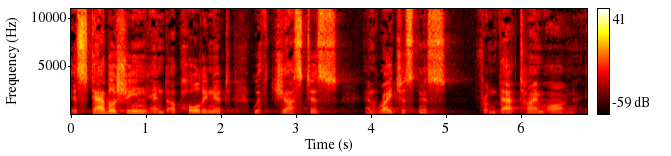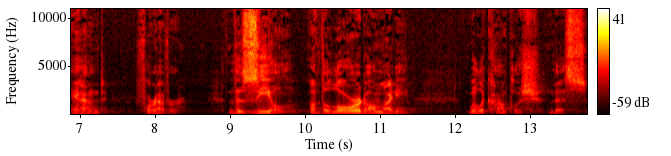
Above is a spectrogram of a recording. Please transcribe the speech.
establishing and upholding it with justice and righteousness from that time on and forever. The zeal of the Lord Almighty will accomplish this.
